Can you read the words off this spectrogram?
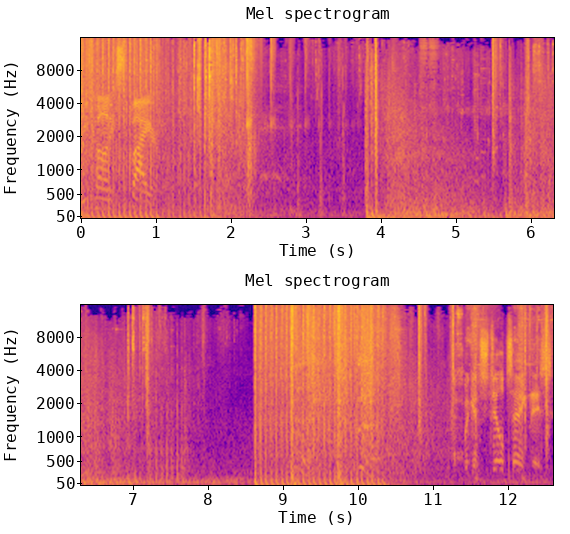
Recon expired. We can still take this.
